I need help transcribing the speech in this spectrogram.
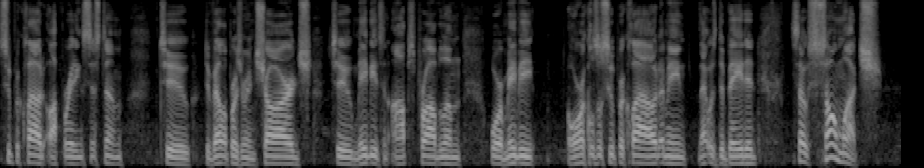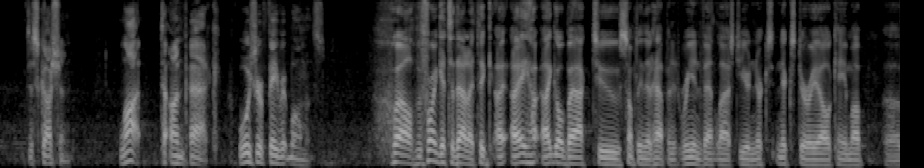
SuperCloud operating system to developers are in charge to maybe it's an ops problem or maybe Oracle's a SuperCloud. I mean, that was debated. So, so much discussion, a lot to unpack. What was your favorite moments? Well, before I get to that, I think I, I, I go back to something that happened at reInvent last year. Nick, Nick came up uh,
